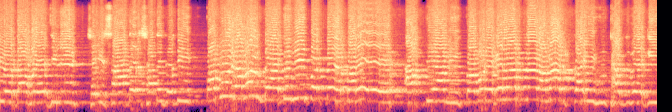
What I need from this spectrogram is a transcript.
জনপ্রিয়তা হয়েছিলেন, সেই সাদের সাথে যদি কবর এমন বেদনি করতে পারে, আপনি আমি কবরে গেলে আপনার আমার টাইম থাকবে কি?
